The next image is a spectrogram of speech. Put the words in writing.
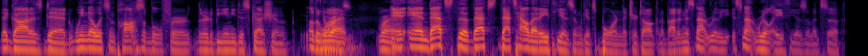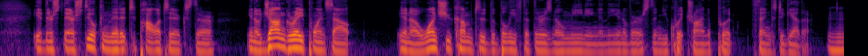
that God is dead, we know it's impossible for there to be any discussion otherwise. Right. And, and that's the that's that's how that atheism gets born that you're talking about, and it's not really it's not real atheism. It's a it, they're they're still committed to politics. They're you know John Gray points out you know once you come to the belief that there is no meaning in the universe, then you quit trying to put things together. hmm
